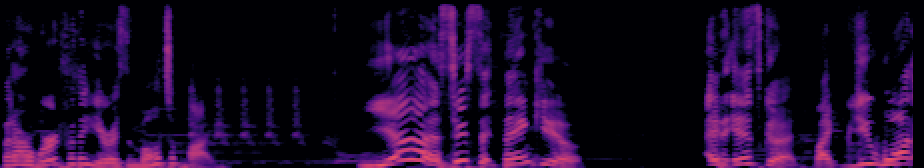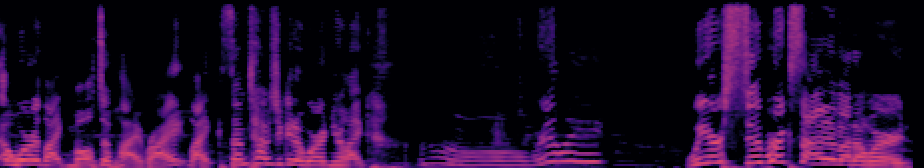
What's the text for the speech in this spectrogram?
but our word for the year is multiply. Yes. Who said thank you? It is good. Like you want a word like multiply, right? Like sometimes you get a word and you're like, oh, really? We are super excited about a word.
